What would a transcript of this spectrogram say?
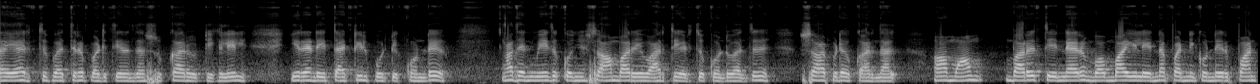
தயாரித்து பத்திரப்படுத்தியிருந்த சுக்கா ரொட்டிகளில் இரண்டை தட்டில் போட்டுக்கொண்டு அதன் மீது கொஞ்சம் சாம்பாரை வார்த்தை எடுத்து கொண்டு வந்து சாப்பிட உட்கார்ந்தாள். ஆமாம் பரத் இந்நேரம் பம்பாயில் என்ன பண்ணி கொண்டிருப்பான்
